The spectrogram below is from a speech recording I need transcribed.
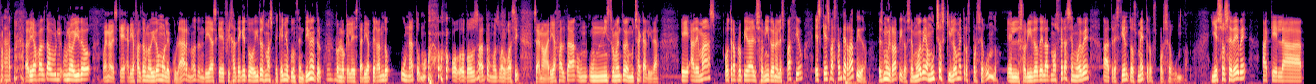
no. Ah. haría falta un, un oído bueno es que haría falta un oído molecular no tendrías que fíjate que tu oído es más pequeño que un centímetro con lo que le estaría pegando un átomo o dos átomos o algo así o sea no haría falta un, un instrumento de mucha calidad Eh, además otra propiedad del sonido en el espacio es que es bastante rápido es muy rápido se mueve a muchos kilómetros por segundo el sonido de la atmósfera se mueve a 300 metros por segundo y eso se debe a que la,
